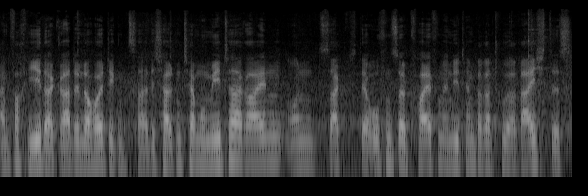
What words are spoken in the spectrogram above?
einfach jeder, gerade in der heutigen Zeit. Ich halte ein Thermometer rein und sage, der Ofen soll pfeifen, wenn die Temperatur erreicht ist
